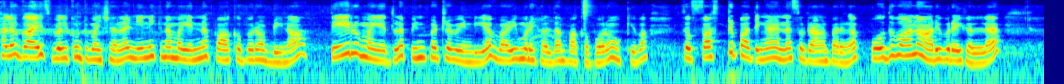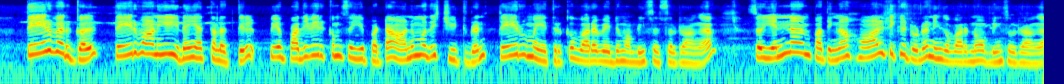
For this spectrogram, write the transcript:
Hello guys welcome to my channel இன்றைக்கி நம்ம என்ன பார்க்க போகிறோம் அப்படின்னா தேர்வு மையத்தில் பின்பற்ற வேண்டிய வழிமுறைகள் தான் பார்க்க போகிறோம் ஓகேவா ஸோ ஃபஸ்ட்டு பார்த்தீங்கன்னா என்ன சொல்கிறாங்கன்னு பாருங்கள் பொதுவான அறிவுரைகளில் தேர்வர்கள் தேர்வாணைய இணையதளத்தில் பதிவிறக்கம் செய்யப்பட்ட அனுமதி சீட்டுடன் தேர்வு மையத்திற்கு வர வேண்டும் அப்படின்னு சொல்லி சொல்கிறாங்க ஸோ என்ன பார்த்தீங்கன்னா ஹால் டிக்கெட்டோட நீங்கள் வரணும் அப்படின்னு சொல்கிறாங்க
